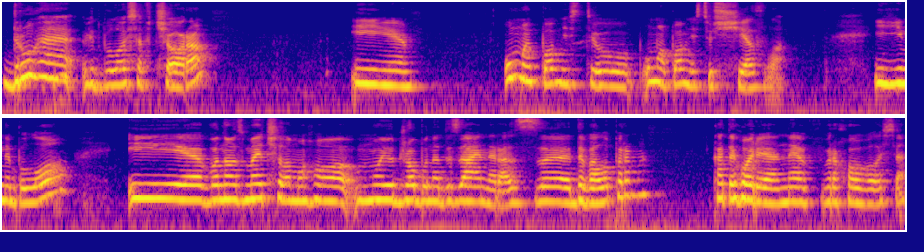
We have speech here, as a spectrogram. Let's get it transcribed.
Друге відбулося вчора, і Уми повністю, Ума повністю щезла. Її не було. І воно змечило мого, мою джобу на дизайнера з девелоперами. Категорія не враховувалася.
